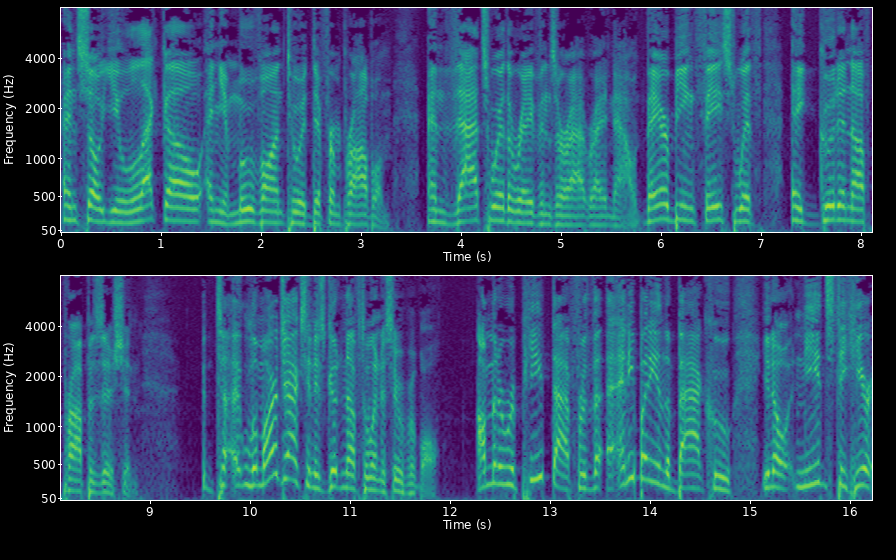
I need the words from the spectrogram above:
And so you let go and you move on to a different problem. And that's where the Ravens are at right now. They are being faced with a good enough proposition. T- Lamar Jackson is good enough to win a Super Bowl. I'm going to repeat that for the, anybody in the back who, you know, needs to hear.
